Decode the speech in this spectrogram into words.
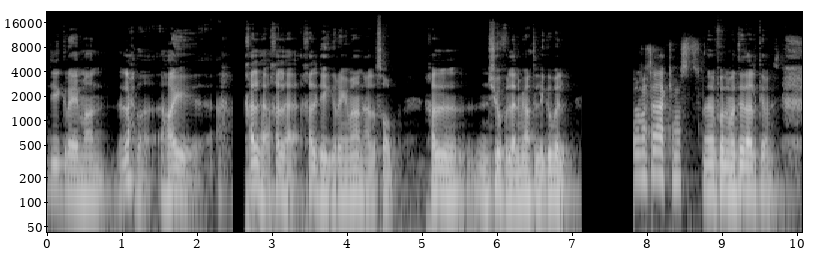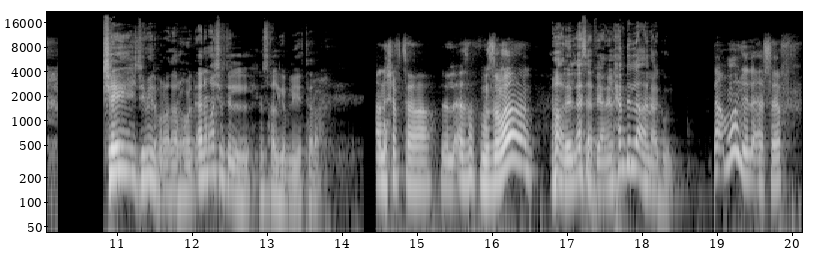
D.Gray-man. لحظة هاي خلها خلها خل D.Gray-man على صوب. خل نشوف الأنميات اللي قبل. مثلا Alchemist Fullmetal Alchemist شيء جميل Brotherhood أنا ما شفت النسخة القبلية ترى. أنا شفتها للأسف من زمان. ها للأسف يعني الحمد لله أنا أقول. لا مو للأسف.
